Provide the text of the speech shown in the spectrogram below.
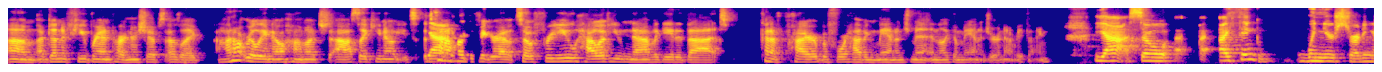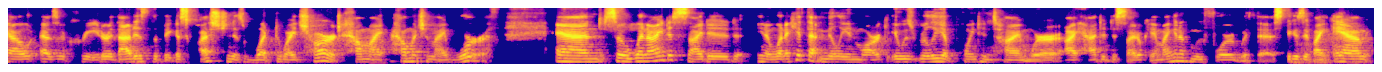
um i've done a few brand partnerships. I was like i don't really know how much to ask. Like you know it's, it's yeah. kind of hard to figure out. So for you how have you navigated that kind of prior before having management and like a manager and everything? Yeah so i think when you're starting out as a creator that is the biggest question is what do i charge? How i how much am i worth and so when i decided you know when i hit that million mark it was really a point in time where i had to decide okay am i going to move forward with this? Because if i am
